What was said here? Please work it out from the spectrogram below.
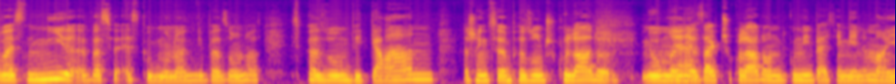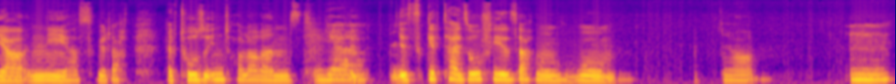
weißt nie, was für Essgewohnheiten die Person hat. Ist die Person vegan? Da schenkst du der Person Schokolade. Wo man ja. ja sagt, Schokolade und Gummibärchen gehen immer. Ja, nee, hast du gedacht. Laktoseintoleranz. Ja. Es gibt halt so viele Sachen, wo. Ja. Mhm.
